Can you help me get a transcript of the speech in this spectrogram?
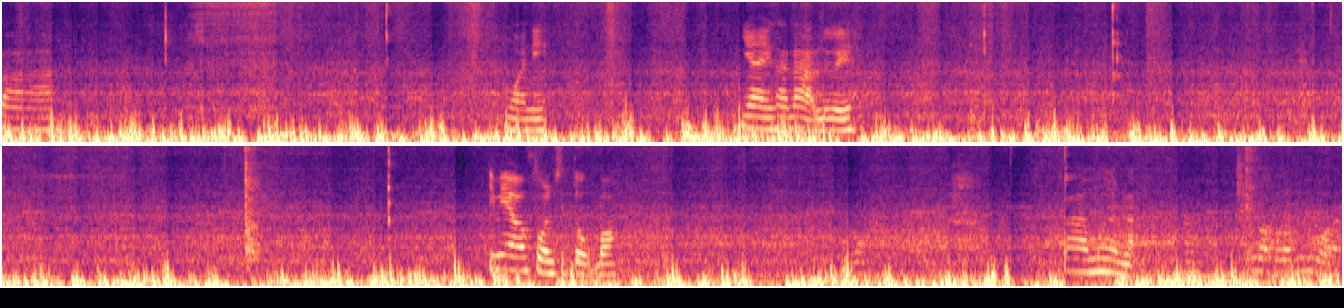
ปลาหัวนี้ ใหญ่ขนาดเลย ที่ไม่เอาฝนสิตกบ่ป้ามืดละบอกว่าไม่หวาน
